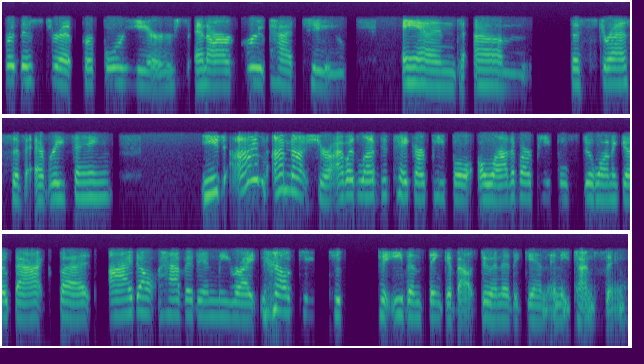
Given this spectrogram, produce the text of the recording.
for this trip for four years, and our group had two. And um, the stress of everything, you, I'm I'm not sure. I would love to take our people. A lot of our people still want to go back, but I don't have it in me right now to to to even think about doing it again anytime soon.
